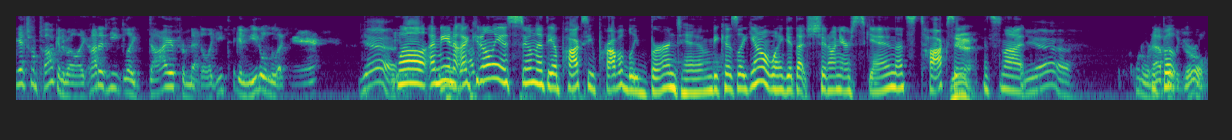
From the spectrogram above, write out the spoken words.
that's what I'm talking about. Like, how did he like die from that? Like, he take a needle and be like, eh. Yeah. Well, I mean, mean, I I'm- could only assume that the epoxy probably burned him because, like, you don't want to get that shit on your skin. That's toxic. Yeah. It's not. Yeah. I wonder what happened But- to the girl.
